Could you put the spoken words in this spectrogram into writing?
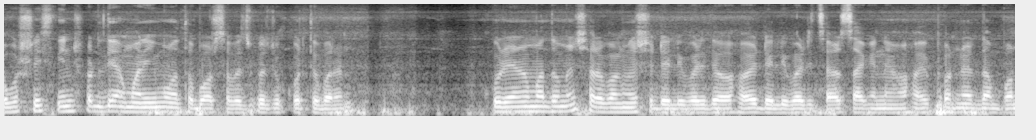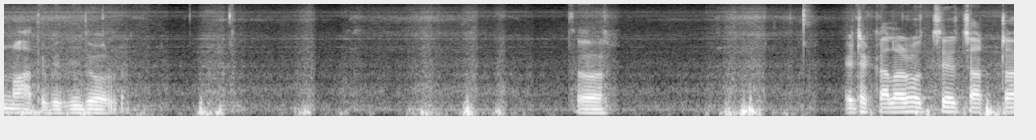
অবশ্যই স্ক্রিনশট দিয়ে আমার ইমো অথবা হোয়াটসঅ্যাপে যোগাযোগ করতে পারেন। কুরিয়ারের মাধ্যমে সারা বাংলাদেশে ডেলিভারি দেওয়া হয় ডেলিভারি চার্জ আগে নেওয়া হয়, পণ্যের দাম পণ্য হাতে পেয়ে দিতে পারবেন। তো এটা কালার হচ্ছে চারটা।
